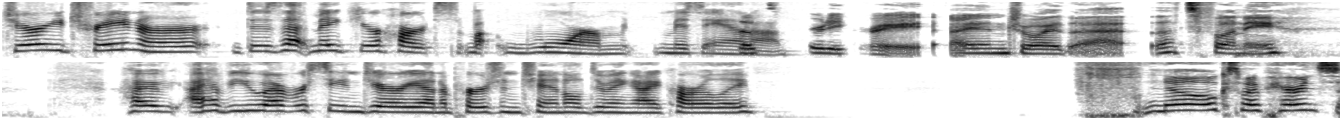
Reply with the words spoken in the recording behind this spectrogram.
Jerry Trainor. Does that make your heart sm- warm, Miss Anna? That's pretty great. I enjoy that. That's funny. Have Have you ever seen Jerry on a Persian channel doing iCarly? No, because my parents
